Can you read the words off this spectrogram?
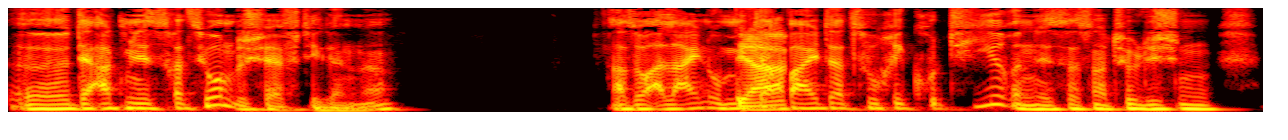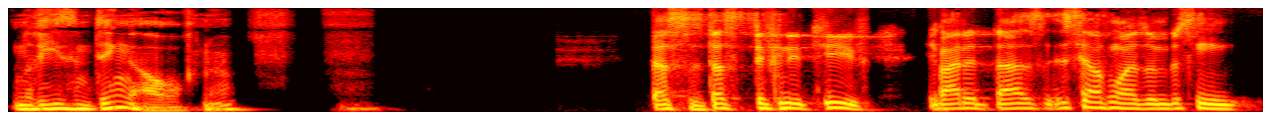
äh, der Administration beschäftigen. Ne? Also allein um Mitarbeiter ja. zu rekrutieren, ist das natürlich ein, ein Riesending auch. Ne? Das ist das definitiv. Ich meine, das ist ja auch mal so ein bisschen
